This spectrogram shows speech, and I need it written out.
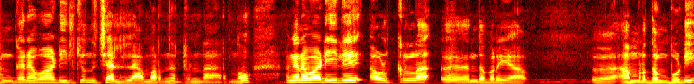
അങ്കനവാടിയിലേക്ക് ഒന്ന് ചെല്ലാൻ പറഞ്ഞിട്ടുണ്ടായിരുന്നു. അങ്കനവാടിയിൽ അവൾക്കുള്ള എന്താ പറയുക അമൃതം പൊടി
